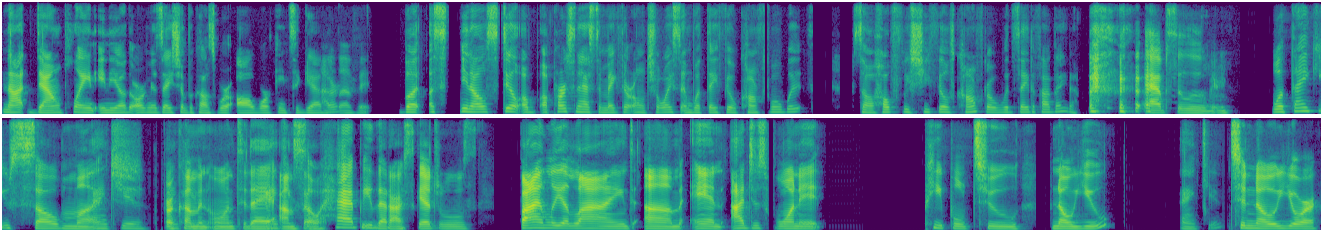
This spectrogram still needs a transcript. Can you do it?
not downplaying any other organization because we're all working together. I love it. but, a you know, still a a person has to make their own choice and what they feel comfortable with, so hopefully she feels comfortable with Zeta Phi Beta. Absolutely. Well, thank you so Thank much you. for Thank you. coming on today. Thank you I'm so so much. happy that our schedules finally aligned, um, and I just wanted people to know you Thank you. to know your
